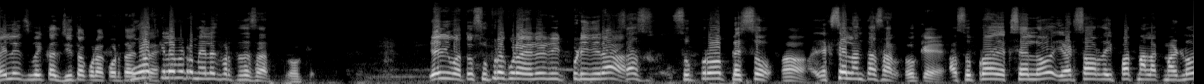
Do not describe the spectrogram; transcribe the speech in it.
ಮೈಲೇಜ್ ವೆಹಿಕಲ್ ಜೀತ ಕೂಡ ಕೊಡ್ತಾ ಇದೆ ಕಿಲೋಮೀಟರ್ ಮೈಲೇಜ್ ಬರ್ತದೆ ಸರ್. ಓಕೆ ಏನಿವತ್ತು ಸುಪ್ರೋ ಕೂಡ ಎರಡು ಇಟ್ಬಿಟ್ಟಿದ್ದೀರಾ? ಸರ್ ಸುಪ್ರೋ ಪ್ಲಸ್ ಎಕ್ಸೆಲ್ ಅಂತ ಸರ್. ಓಕೆ ಆ ಸುಪ್ರೋ ಎಕ್ಸೆಲ್ ಎರಡ್ ಸಾವಿರದ ಇಪ್ಪತ್ನಾಲ್ಕು ಮಾಡ್ಲು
